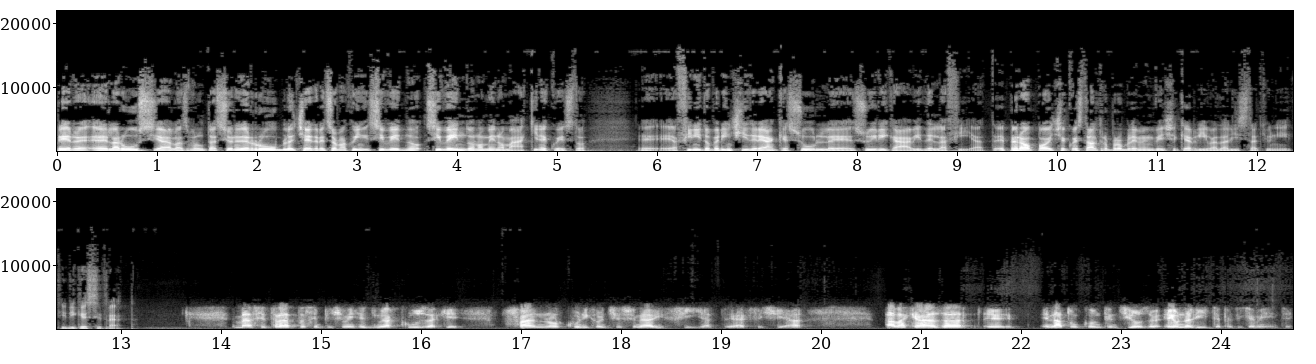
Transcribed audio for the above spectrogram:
per eh, la Russia, la svalutazione del ruble, eccetera. Insomma, quindi si, vedono, si vendono meno macchine e questo eh, ha finito per incidere anche sul, sui ricavi della Fiat. E però poi c'è quest'altro problema invece che arriva dagli Stati Uniti. Di che si tratta? Ma si tratta semplicemente di un'accusa che fanno alcuni concessionari Fiat e FCA alla casa. Eh, è nato un contenzioso, è una lite praticamente,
